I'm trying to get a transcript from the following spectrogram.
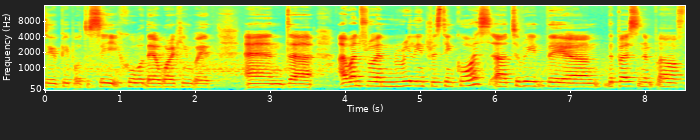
to people to see who they're working with. And uh, I went through a really interesting course uh, to read the um, the person above,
